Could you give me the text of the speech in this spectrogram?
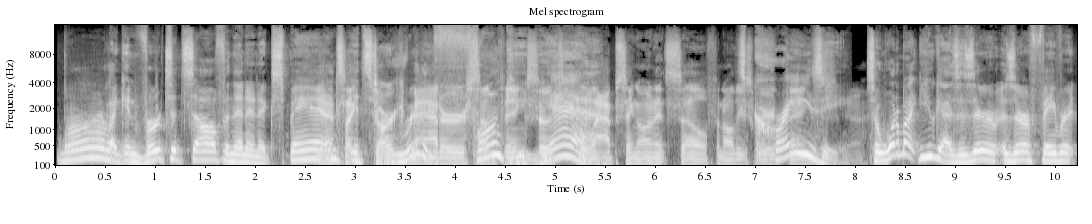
brr, like inverts itself and then it expands. Yeah, it's like dark really matter or funky. something, so yeah. it's collapsing on itself and all these It's weird crazy. things. So, what about you guys? Is there is there a favorite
